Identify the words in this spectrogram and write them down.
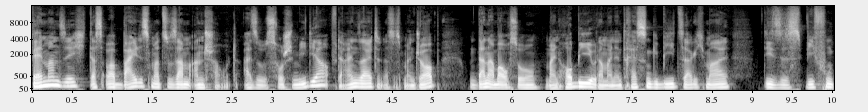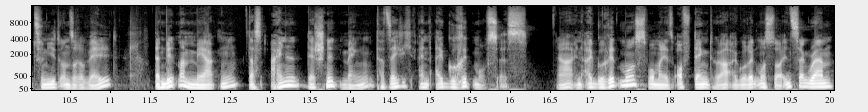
wenn man sich das aber beides mal zusammen anschaut, also Social Media auf der einen Seite, das ist mein Job, und dann aber auch so mein Hobby oder mein Interessengebiet, sage ich mal, dieses, wie funktioniert unsere Welt, dann wird man merken, dass eine der Schnittmengen tatsächlich ein Algorithmus ist. Ja, ein Algorithmus, wo man jetzt oft denkt, ja, Algorithmus, so Instagram,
